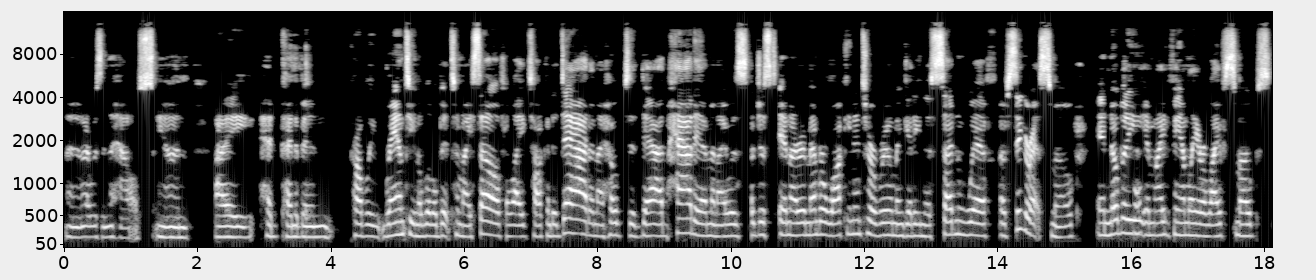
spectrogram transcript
and I was in the house and I had kind of been probably ranting a little bit to myself, like talking to dad. And I hoped that dad had him. And I was just, and I remember walking into a room and getting this sudden whiff of cigarette smoke. And nobody in my family or life smokes.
